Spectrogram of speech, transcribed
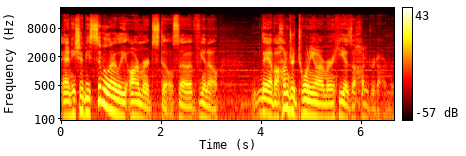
and he should be similarly armored still. So if, you know, they have 120 armor, he has 100 armor.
